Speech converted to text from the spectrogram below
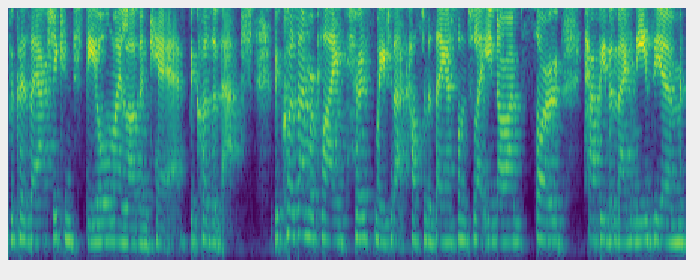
because they actually can feel my love and care because of that. Because I'm replying personally to that customer saying, I just wanted to let you know I'm so happy the magnesium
